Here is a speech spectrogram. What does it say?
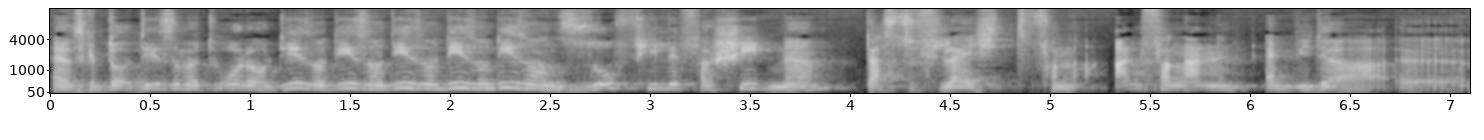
Es gibt doch diese Methode und diese und diese und diese und diese und diese und so viele verschiedene, dass du vielleicht von Anfang an entweder äh,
